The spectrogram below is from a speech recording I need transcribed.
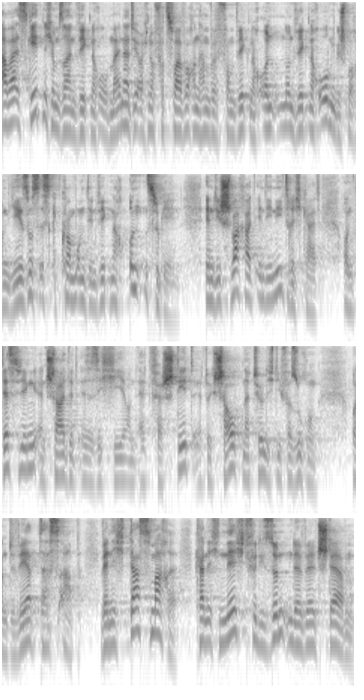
Aber es geht nicht um seinen Weg nach oben. Erinnert ihr euch noch, vor zwei Wochen haben wir vom Weg nach unten und Weg nach oben gesprochen. Jesus ist gekommen, um den Weg nach unten zu gehen, in die Schwachheit, in die Niedrigkeit. Und deswegen entscheidet er sich hier und er versteht, er durchschaut natürlich die Versuchung und wehrt das ab. Wenn ich das mache, kann ich nicht für die Sünden der Welt sterben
